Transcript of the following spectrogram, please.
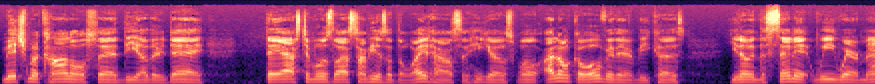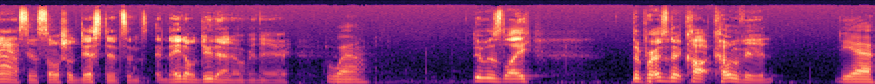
Mitch McConnell said the other day, they asked him when was the last time he was at the White House, and he goes, "Well, I don't go over there because, you know, in the Senate we wear masks and social distance, and, and they don't do that over there." Wow. It was like the president caught COVID, Yeah.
